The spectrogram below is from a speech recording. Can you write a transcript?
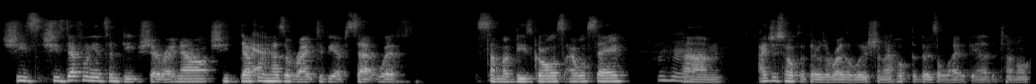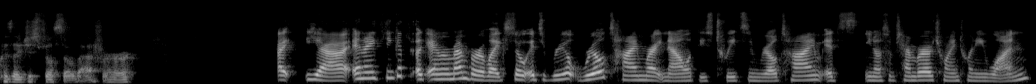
she's she's definitely in some deep shit right now she definitely has a right to be upset with some of these girls i will say mm-hmm. um i just hope that there's a resolution i hope that there's a light at the end of the tunnel because i just feel so bad for her I yeah, and I think it's like I remember like so it's real real time right now with these tweets in real time. It's you know September of 2021,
